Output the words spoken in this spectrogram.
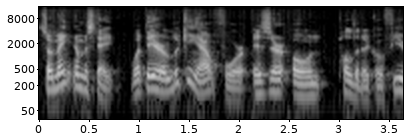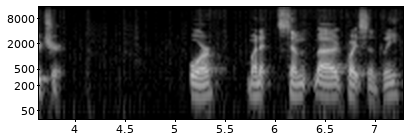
So make no mistake, what they are looking out for is their own political future. Or, when it sim- uh, quite simply,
